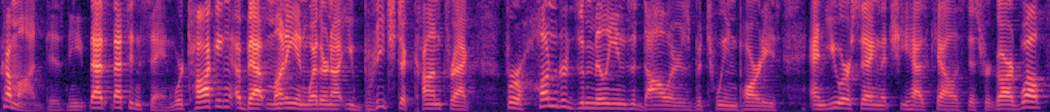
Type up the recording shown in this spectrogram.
come on, Disney. That that's insane. We're talking about money and whether or not you breached a contract for hundreds of millions of dollars between parties, and you are saying that she has callous disregard. Well,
